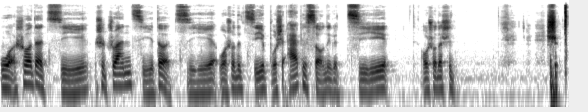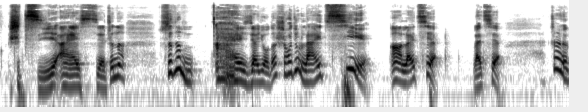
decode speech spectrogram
我说的集是专辑的集，我说的集不是 episode 那个集，我说的是。是是集，哎呀，真的，真的，哎呀，有的时候就来气啊，来气，来气，这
